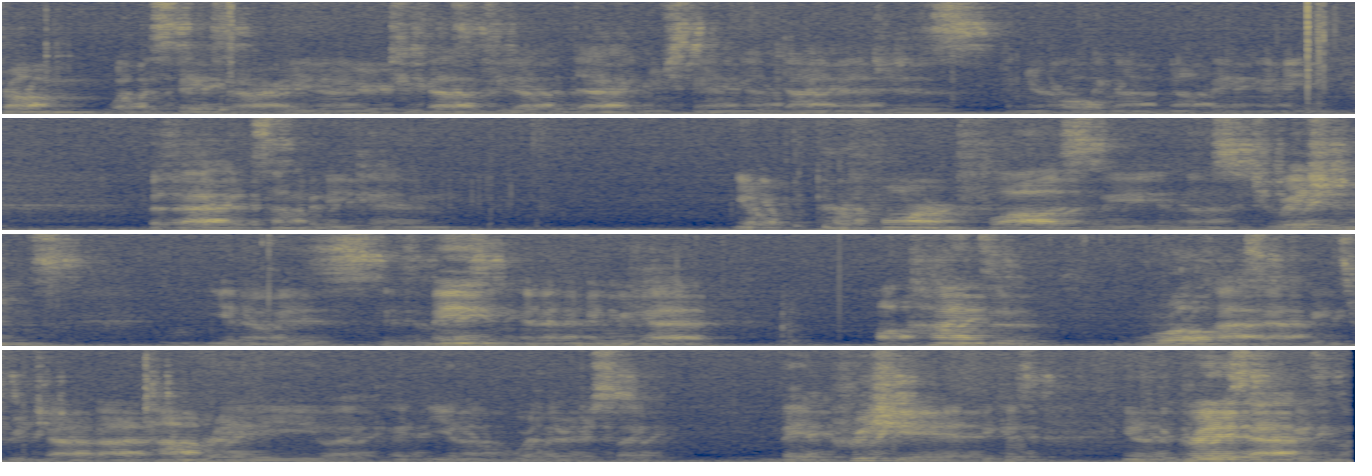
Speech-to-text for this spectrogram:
from what the stakes are. You know, you're 2,000 feet off the deck and you're standing on dime edges and you're holding on nothing. I mean, the fact that somebody can, you know, perform flawlessly in those situations, you know, is, is amazing. And I mean, we've had all kinds of world-class athletes reach out about it. Tom Brady, like, you know, where they're just like, they appreciate it because, you know, the greatest athletes in the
